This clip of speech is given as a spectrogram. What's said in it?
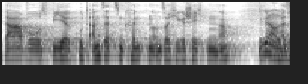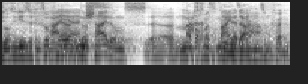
da, wo es wir gut ansetzen könnten und solche Geschichten. Ne? Genau, also diese, diese freie Entscheidungsmacht. Aber auch mal Nein sagen zu können.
